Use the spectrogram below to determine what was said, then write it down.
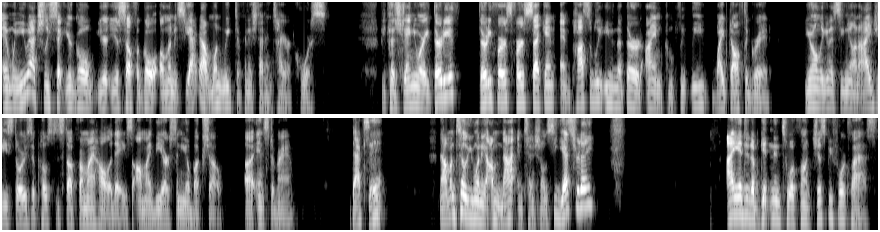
And when you actually set your goal, your, yourself a goal, a limit, see, I got one week to finish that entire course because January 30th, 31st, 1st, 2nd, and possibly even the 3rd, I am completely wiped off the grid. You're only going to see me on IG stories that posted stuff from my holidays on my The Arsenio Buck Show uh, Instagram. That's it. Now I'm going to tell you when I'm not intentional. See, yesterday, I ended up getting into a funk just before class.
